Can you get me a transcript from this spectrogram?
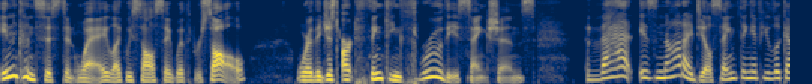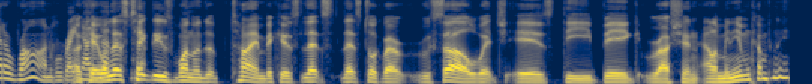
inconsistent way, like we saw say with Rusal, where they just aren't thinking through these sanctions, that is not ideal. Same thing if you look at Iran, where right now okay, well have- let's take these one at a time because let's let's talk about Rusal, which is the big Russian aluminium company,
